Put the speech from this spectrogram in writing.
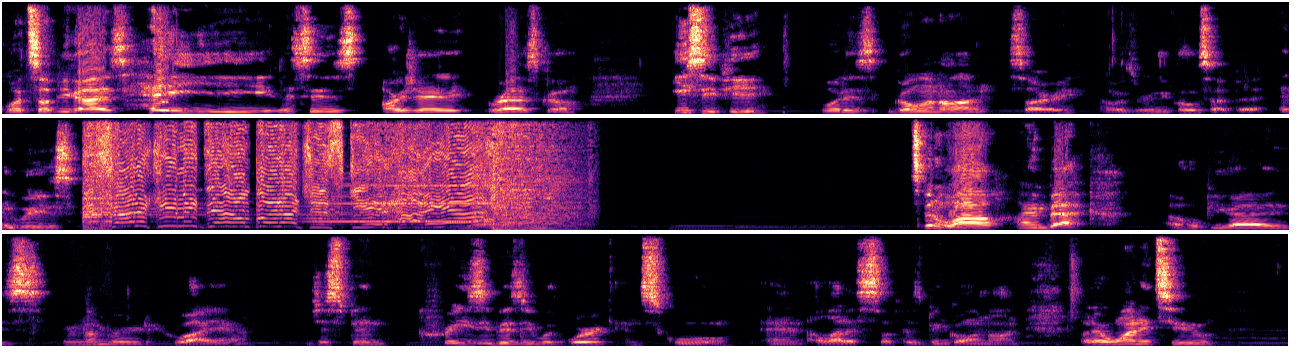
What's up, you guys? Hey, this is RJ Rasko, ECP. What is going on? Sorry, I was really close. Anyways, I get higher. it's been a while. I am back. I hope you guys remembered who I am. Just been crazy busy with work and school, and a lot of stuff has been going on. But I wanted to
